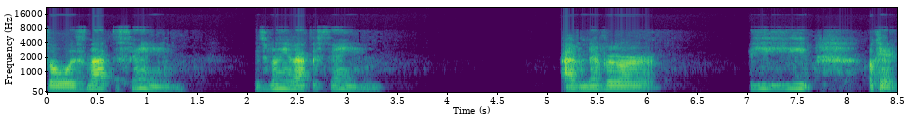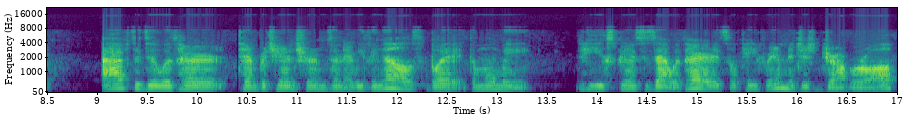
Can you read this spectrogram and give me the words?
So it's not the same. It's really not the same. I've never he, he okay. I have to deal with her temper tantrums and everything else, but the moment he experiences that with her, it's okay for him to just drop her off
